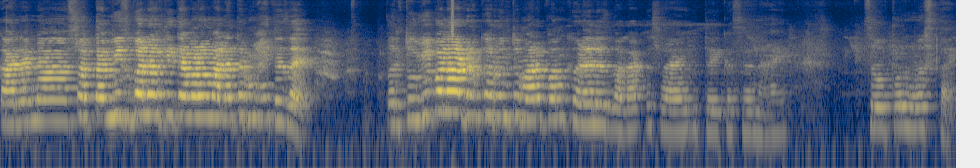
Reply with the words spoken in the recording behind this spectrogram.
कारण स्वतः मीच बनवते त्यामुळे मला तर माहीतच आहे. पण तुम्ही पण ऑर्डर करून तुम्हाला पण कळेलच बघा कसं आहे होतंय कसं नाही. चव पण मस्त आहे.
